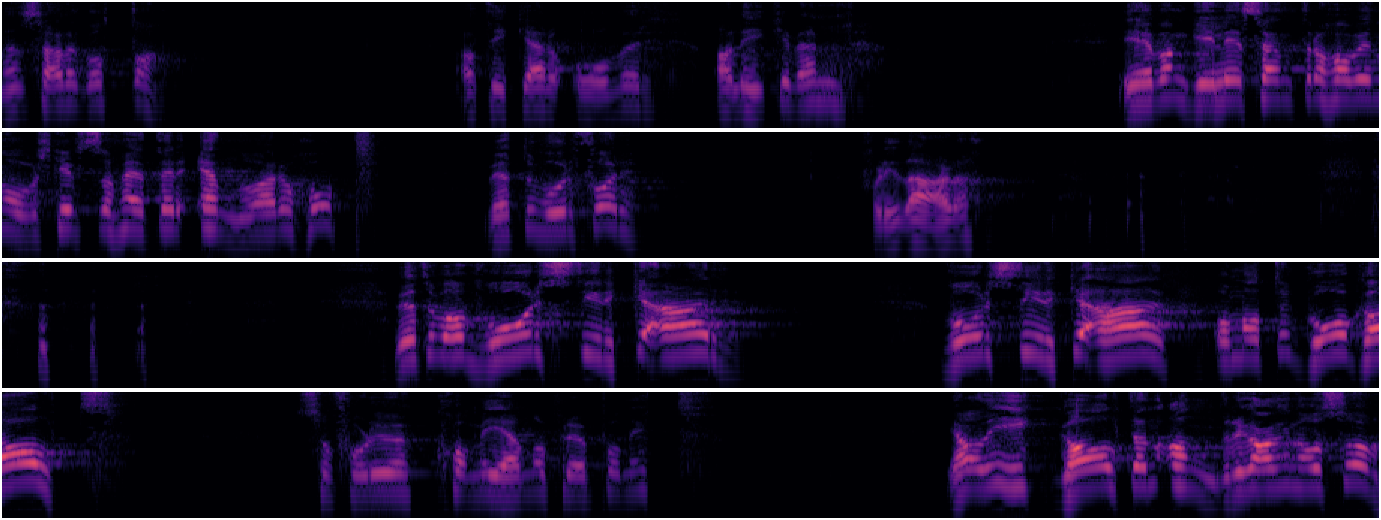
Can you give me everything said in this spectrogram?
Men så er det godt, da, at det ikke er over allikevel. I Evangeliesenteret har vi en overskrift som heter 'Ennå er det håp'. Vet du hvorfor? Fordi det er det. Vet du hva vår styrke er? Vår styrke er om at det går galt, så får du komme igjen og prøve på nytt. Ja, det gikk galt den andre gangen også.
